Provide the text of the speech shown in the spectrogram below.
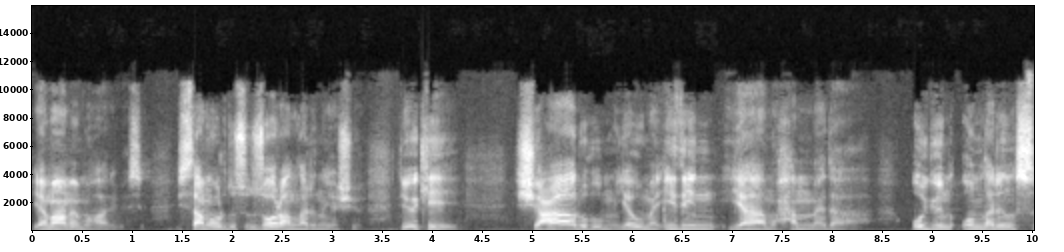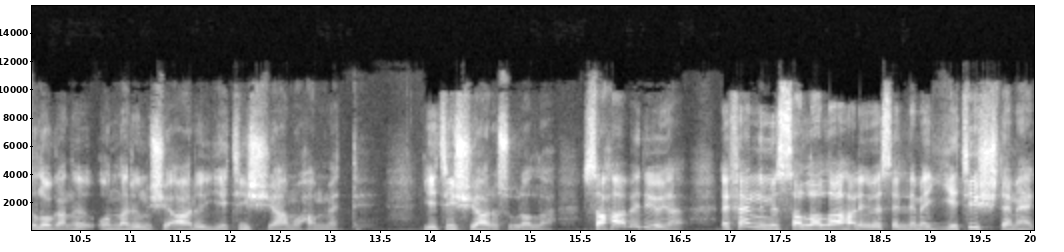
Yemame Muharebesi. İslam ordusu zor anlarını yaşıyor. Diyor ki Şiaruhum yevme izin ya Muhammeda. O gün onların sloganı, onların şiarı yetiş ya Muhammed'di. Yetiş ya Resulallah. Sahabe diyor ya, Efendimiz sallallahu aleyhi ve selleme yetiş demek,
